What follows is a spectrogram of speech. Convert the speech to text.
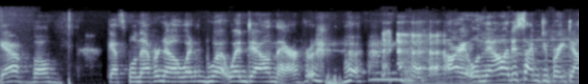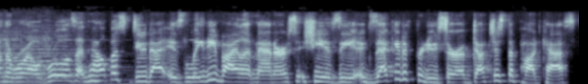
Yeah, well, guess we'll never know what, what went down there. All right. Well, now it is time to break down the royal rules. And to help us do that is Lady Violet Manners. She is the executive producer of Duchess the podcast.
